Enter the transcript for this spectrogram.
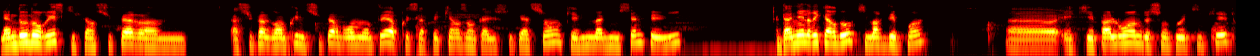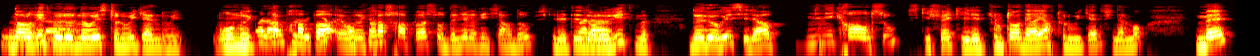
Lando Norris qui fait un super, euh, un super Grand Prix, une superbe remontée. Après, ça fait 15 en qualification. Kevin Magnussen, P8. Daniel Ricciardo qui marque des points euh, et qui est pas loin de son coéquipier. Dans le rythme de Norris tout le week-end, oui. On ne tapera pas et on ne crachera pas sur Daniel Ricciardo puisqu'il était dans le rythme de Norris. Il est un mini cran en dessous, ce qui fait qu'il est tout le temps derrière tout le week-end finalement. Mais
